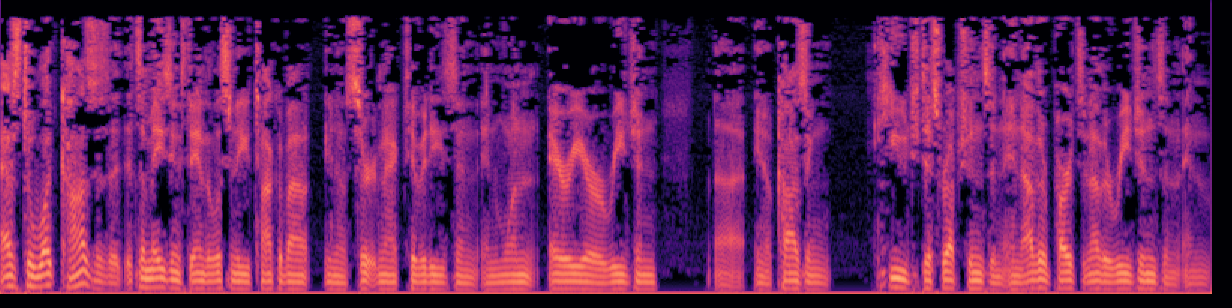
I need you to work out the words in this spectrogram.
as to what causes it. It's amazing, Stan, to listen to you talk about you know certain activities in in one area or region, uh, you know, causing huge disruptions in, in other parts and other regions and, and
